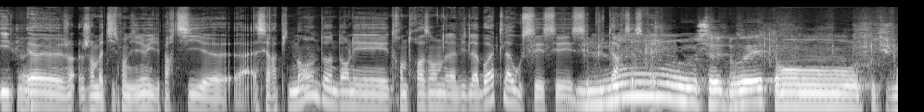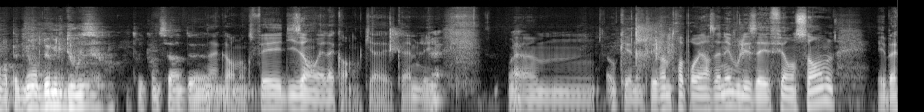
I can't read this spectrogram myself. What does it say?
Et euh, Jean-Baptiste Mondino, il est parti euh, assez rapidement dans, les 33 ans de la vie de la boîte, là, ou c'est plus tard que ça se fait? Ça doit être en, si je me rappelle bien, en 2012, un truc comme ça. De... D'accord, donc ça fait 10 ans, ouais, d'accord. Donc il y a quand même les. Euh, ok, donc les 23 premières années, vous les avez fait ensemble. Et bah,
